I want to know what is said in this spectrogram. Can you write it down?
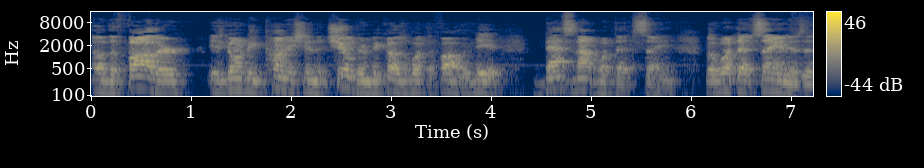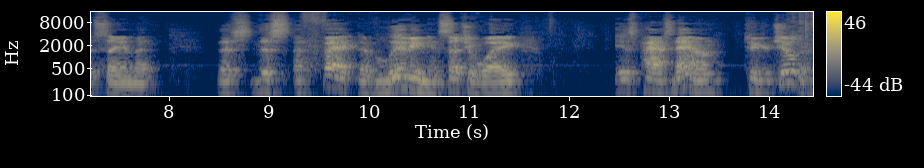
of the father is going to be punished in the children because of what the father did. That's not what that's saying. But what that's saying is it's saying that this, this effect of living in such a way is passed down to your children.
